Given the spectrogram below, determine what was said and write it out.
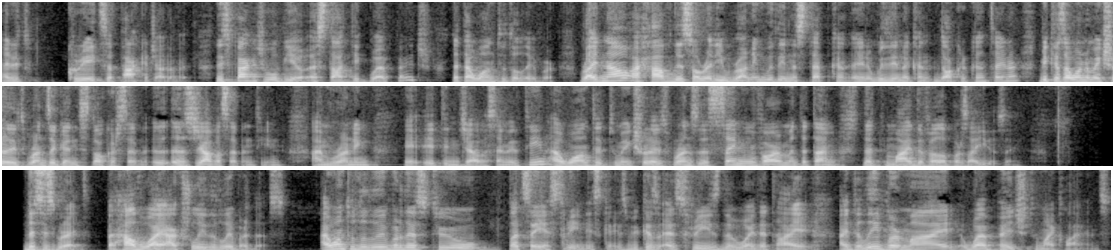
and it creates a package out of it. This package will be a, a, static web page that I want to deliver. Right now, I have this already running within a step within a Docker container because I want to make sure it runs against Docker 7, uh, Java 17. I'm running it in Java 17. I wanted to make sure that it runs the same environment that I'm that my developers are using. This is great, but how do I actually deliver this? I want to deliver this to, let's say, S3 in this case, because S3 is the way that I, I deliver my web page to my clients.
